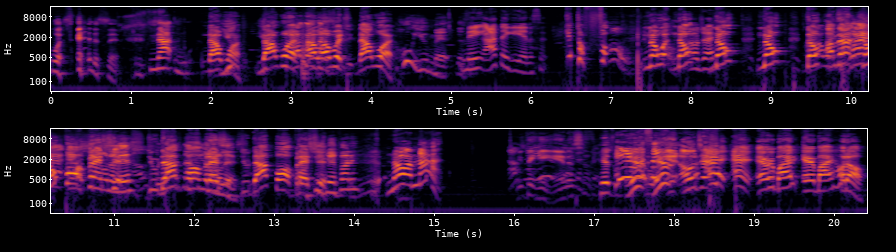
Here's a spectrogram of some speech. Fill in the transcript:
was innocent. Not Not you- one. you- not one. I'm I, I'm with you. Not one. Who you met? Me, I think he innocent. Get the fuck. Oh. You know what? Nope. OJ. Nope. Nope. Nope. I'm not. Why Don't fall for that shit. list? Do Why not fall for that shit. list? Do not fall for that She's shit. being funny. No, I'm not. You think he innocent? Here's, He here- innocent. here- Yeah, OJ? Hey, hey, everybody, everybody, hold on.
